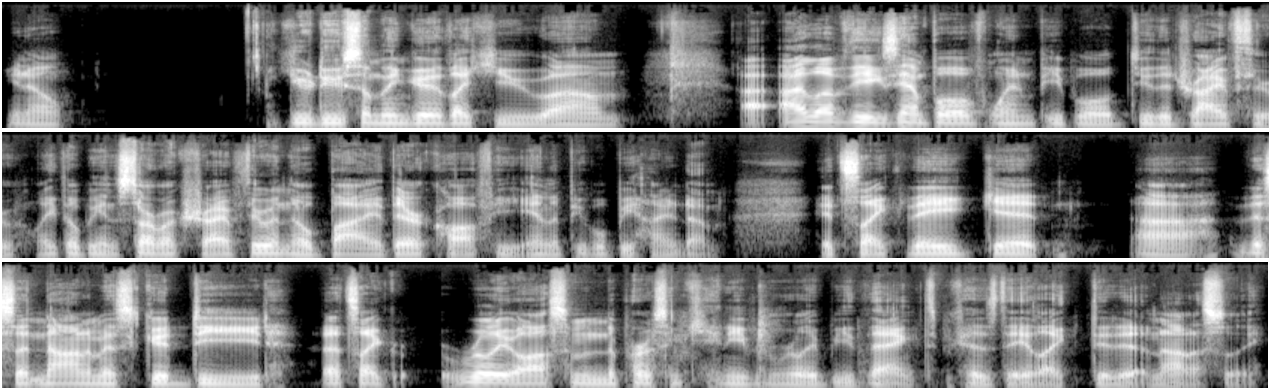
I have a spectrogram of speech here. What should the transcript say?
you know, you do something good, like you. Um, I, love the example of when people do the drive-through. Like they'll be in Starbucks drive-through and they'll buy their coffee and the people behind them. It's like they get uh, this anonymous good deed that's like really awesome, and the person can't even really be thanked because they like did it anonymously.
